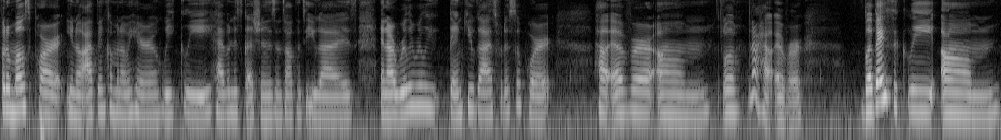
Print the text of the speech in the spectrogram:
for the most part, you know, I've been coming over here weekly, having discussions and talking to you guys. And I really, really thank you guys for the support. However, um, well, not however, but basically, um,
